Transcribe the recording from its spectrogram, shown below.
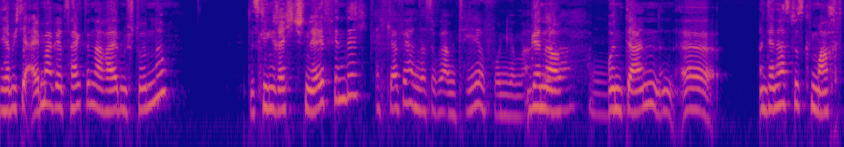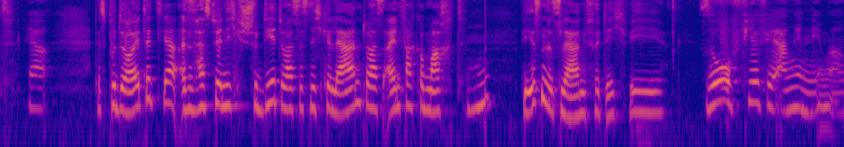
Die habe ich dir einmal gezeigt in einer halben Stunde. Das ging recht schnell, finde ich. Ich glaube, wir haben das sogar am Telefon gemacht. Genau. Hm. Und dann äh, und dann hast du es gemacht. Ja. Das bedeutet ja, also das hast du ja nicht studiert, du hast es nicht gelernt, du hast einfach gemacht. Mhm. Wie ist denn das Lernen für dich? Wie so viel, viel angenehmer.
